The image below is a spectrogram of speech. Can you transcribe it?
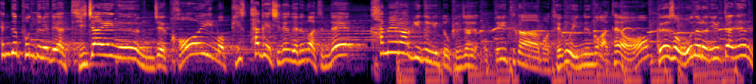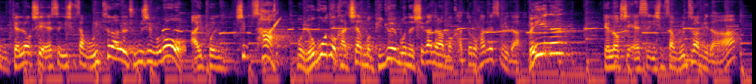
핸드폰들에 대한 디자인은 이제 거의 뭐 비슷하게 진행되는 것 같은데 카메라 기능이 또 굉장히 업데이트가 뭐 되고 있는 것 같아요. 그래서 오늘은 일단은 갤럭시 S23 울트라를 중심으로 아이폰 14 뭐 요거도 같이 한번 비교해보는 시간을 한번 갖도록 하겠습니다. 메인은 갤럭시 S23 울트라입니다.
